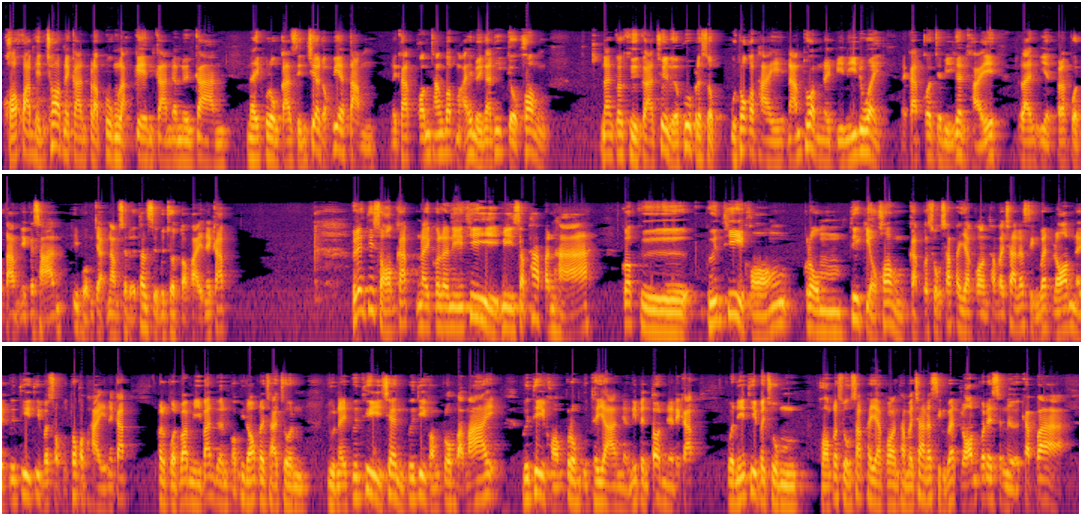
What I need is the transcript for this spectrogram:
ขอความเห็นชอบในการปรับปรุงหลักเกณฑ์การดำเนินการในโครงการสินเชื่อดอกเบี้ยต่ำนะครับพร้อมทั้งมอบหมายให้หน่วยงานที่เกี่ยวข้อง นั่นก็คือการช่วยเหลือผู้ประสบอุทกภัยน้ำท่วมในปีนี้ด้วยนะครับก็จะมีเงื่อนไขรายละเอียดปรากฏตามเอกสารที่ผมจะนำเสนอท่านสื่อมวลชนต่อไปนะครับ เรื่องที่สองครับในกรณีที่มีสภาพปัญหาก็คือพื้นที่ของกรมที่เกี่ยวข้องกับกระทรวงทรัพยากรธรรมชาติและสิ่งแวดล้อมในพื้นที่ที่ประสบอุทกภัยนะครับ ปรากฏว่ามีบ้านเรือนของพี่น้องประชาชนอยู่ในพื้นที่ เช่น พื้นที่ของกรมป่าไม้ พื้นที่ของกรมอุทยานอย่างนี้เป็นต้นเนี่ยนะครับ วันนี้ที่ประชุมของกระทรวงทรัพยากรธรรมชาติและสิ่งแวดล้อมก็ได้เสนอครับว่า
